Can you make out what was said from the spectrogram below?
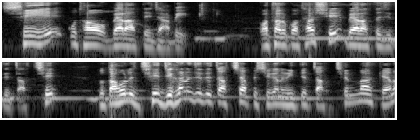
সে কোথাও বেড়াতে যাবে। কথার কথা, সে বেড়াতে যেতে চাচ্ছে। তো তাহলে সে যেখানে যেতে চাচ্ছে, আপনি সেখানে নিতে চাচ্ছেন না কেন?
